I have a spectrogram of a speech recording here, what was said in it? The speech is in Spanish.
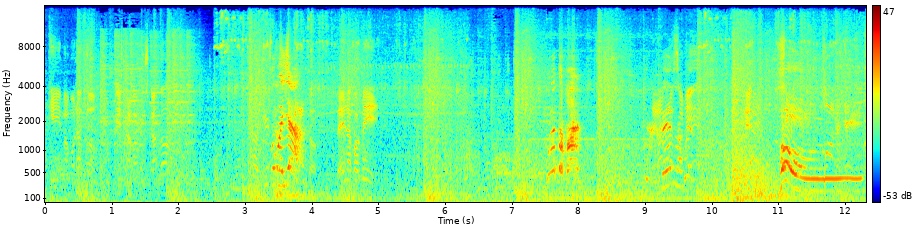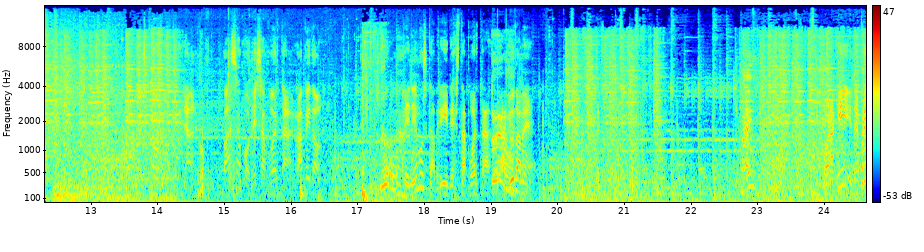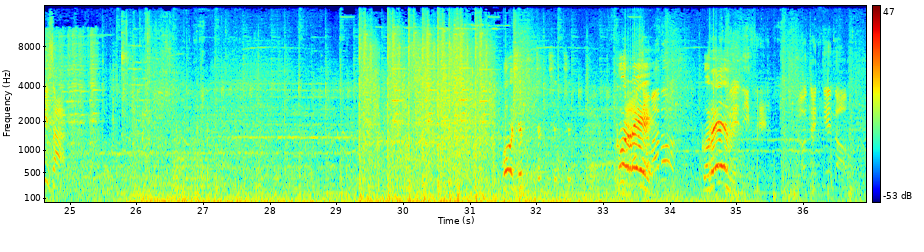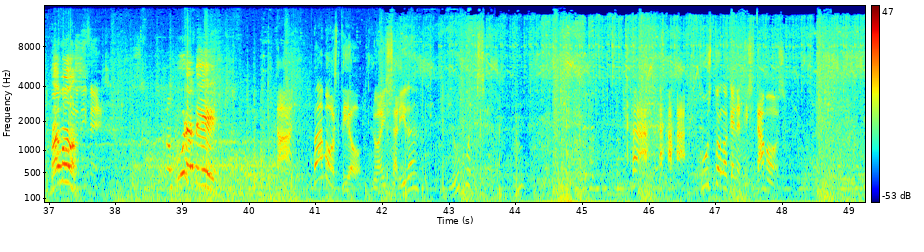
Aquí, mamonazo. ¿Me estaba buscando? Aquí ¡Toma ya! Ven a por mí. What the fuck? ¿Qué ¿Me. ¡Oh! ¡Jódete! Pasa por esa puerta, rápido. Tenemos que abrir esta puerta. Ayúdame. Ay, Por aquí, deprisa. Oh, shit, shit. ¡Corre! ¡Corred! No te entiendo. ¡Vamos! ¡Apúrate! Dan, ¡Vamos, tío! ¿No hay salida? No puede ser. Justo lo que necesitamos.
